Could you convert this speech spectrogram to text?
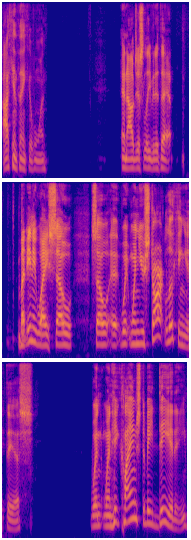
I can think of one. And I'll just leave it at that. But anyway, so so uh, when you start looking at this, when when he claims to be deity,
